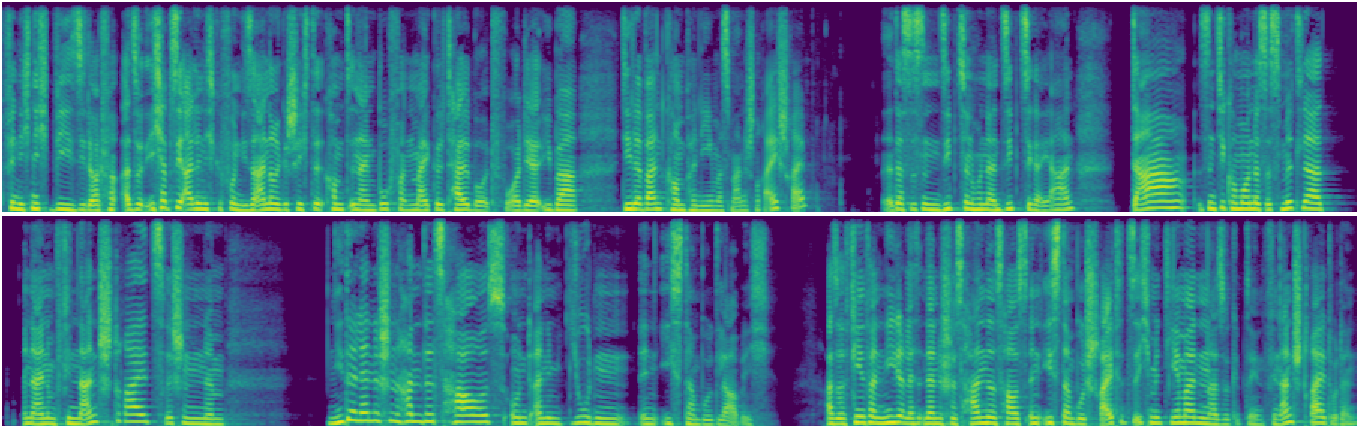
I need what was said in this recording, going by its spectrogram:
finde ich nicht, wie sie dort, also ich habe sie alle nicht gefunden. Diese andere Geschichte kommt in einem Buch von Michael Talbot vor, der über die Levant Company im Osmanischen Reich schreibt. Das ist in 1770er Jahren. Da sind die Kommandos als Mittler in einem Finanzstreit zwischen einem niederländischen Handelshaus und einem Juden in Istanbul, glaube ich. Also auf jeden Fall ein niederländisches Handelshaus in Istanbul streitet sich mit jemandem, also gibt es einen Finanzstreit oder einen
